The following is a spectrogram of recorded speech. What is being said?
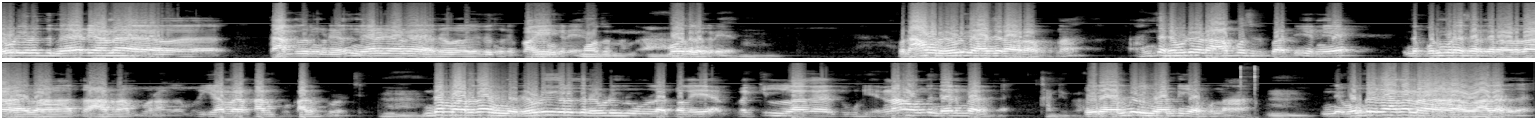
ரவுடிகளுக்கு நேரடியான தாக்குதலும் கிடையாது நேரடியான இதுவும் கிடையாது பகையும் கிடையாது. மோதலும் கிடையாது. இப்போ நான் ஒரு ரவுடிக்கு ஆஜராகிறேன் அப்படின்னா அந்த ரவுடியோட ஆப்போசிட் பார்ட்டி என்னைய இந்த பொன்முறை சர்க்கரால தான் ஆடுறான் போறாங்க. ஏன் மேல கால் கால் போடுச்சு. இந்த மாதிரி தான் இவங்க ரவுடிகளுக்கு ரவுடிகள் உள்ள பகைய வக்கீலாக இருக்கக்கூடிய நான் வந்து நேர்மையா இருப்பேன். கண்டிப்பா. இதை நம்பி நீங்க வந்தீங்க அப்படின்னா உங்களுக்காக தான் நான் வாதாடுவேன்.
